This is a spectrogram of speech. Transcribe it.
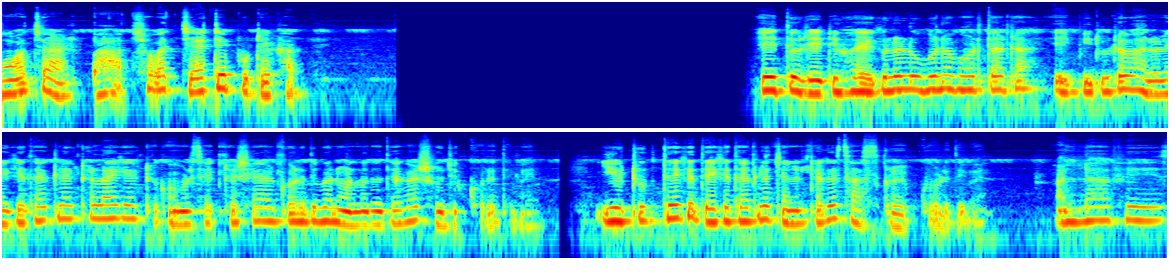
মজার, ভাত সবার চ্যাটে পুটে খাবে। এই তো রেডি হয়ে গেলো লবণে ভর্তাটা। এই ভিডিওটা ভালো লেগে থাকলে একটা লাইক একটা কমেন্টস একটা শেয়ার করে দেবেন, অন্যদের দেখার সুযোগ করে দেবেন। ইউটিউব থেকে দেখে থাকলে চ্যানেলটাকে সাবস্ক্রাইব করে দেবেন। আল্লাহ হাফিজ।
